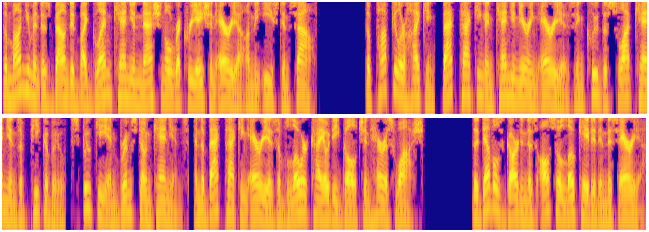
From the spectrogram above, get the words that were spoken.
The monument is bounded by Glen Canyon National Recreation Area on the east and south. The popular hiking, backpacking and canyoneering areas include the slot canyons of Peekaboo, Spooky and Brimstone Canyons, and the backpacking areas of Lower Coyote Gulch and Harris Wash. The Devil's Garden is also located in this area.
